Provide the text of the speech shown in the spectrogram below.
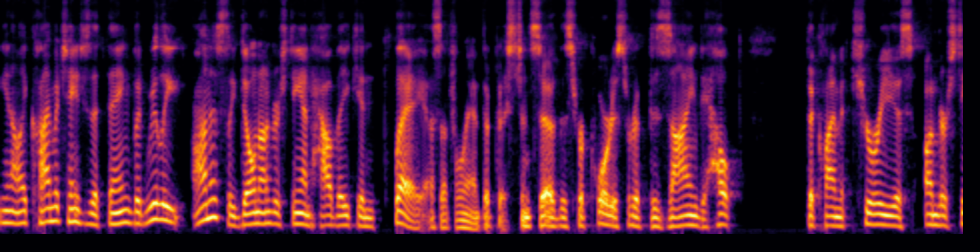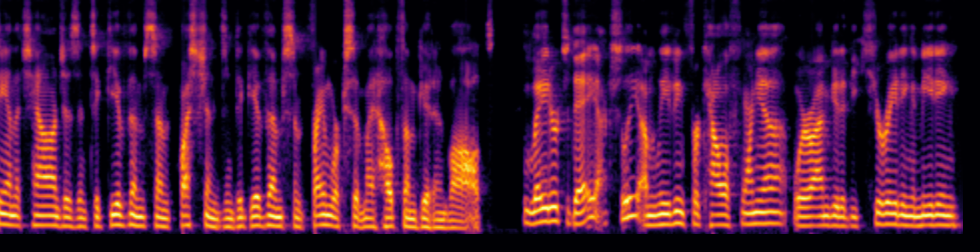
you know, like climate change is a thing, but really honestly don't understand how they can play as a philanthropist. And so, this report is sort of designed to help the climate curious understand the challenges and to give them some questions and to give them some frameworks that might help them get involved. Later today, actually, I'm leaving for California where I'm going to be curating a meeting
